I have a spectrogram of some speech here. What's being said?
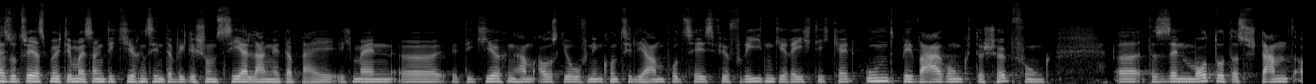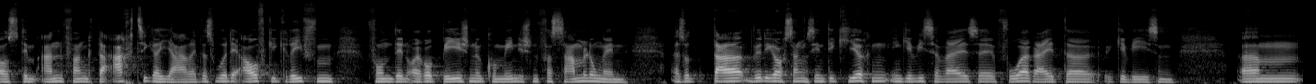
Also zuerst möchte ich mal sagen, die Kirchen sind da wirklich schon sehr lange dabei. Ich meine, äh, die Kirchen haben ausgerufen den konziliaren Prozess für Frieden, Gerechtigkeit und Bewahrung der Schöpfung. Äh, das ist ein Motto, das stammt aus dem Anfang der 80er Jahre. Das wurde aufgegriffen von den europäischen ökumenischen Versammlungen. Also da würde ich auch sagen, sind die Kirchen in gewisser Weise Vorreiter gewesen. Ähm,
